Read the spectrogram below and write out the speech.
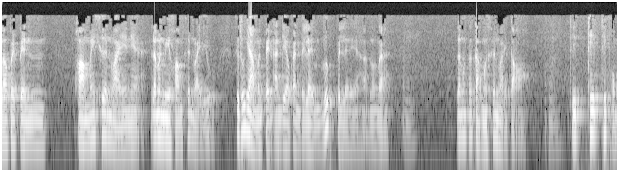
เราไปเป็นความไม่เคลื่อนไหวเนี่ย แล้วมันมีความเคลื่อนไหวอยู่ คือทุกอย่างมันเป็นอันเดียวกันไปเลย มันวุบไปเลยอะครับหลวงตาแล้วมันก็กลับมาเคลื่อนไหวต่อที่ที่ที่ผม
